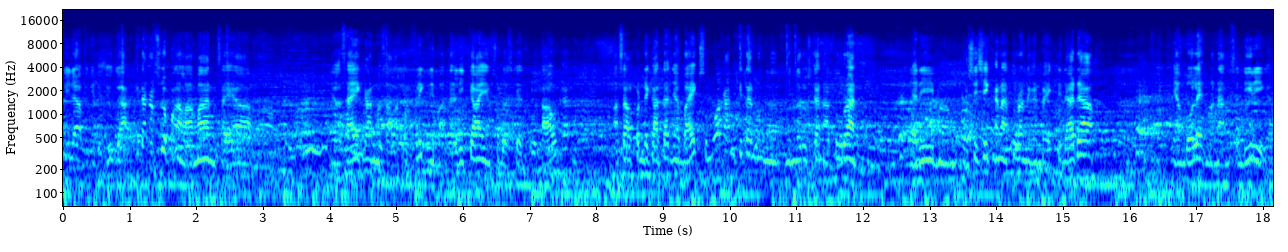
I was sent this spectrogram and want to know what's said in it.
Tidak begitu juga. Kita kan sudah pengalaman saya menyelesaikan masalah konflik di Mandalika yang sudah sekian puluh tahun kan. Asal pendekatannya baik, semua kan kita men- meneruskan aturan. Jadi memposisikan aturan dengan baik. Tidak ada yang boleh menang sendiri kan.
